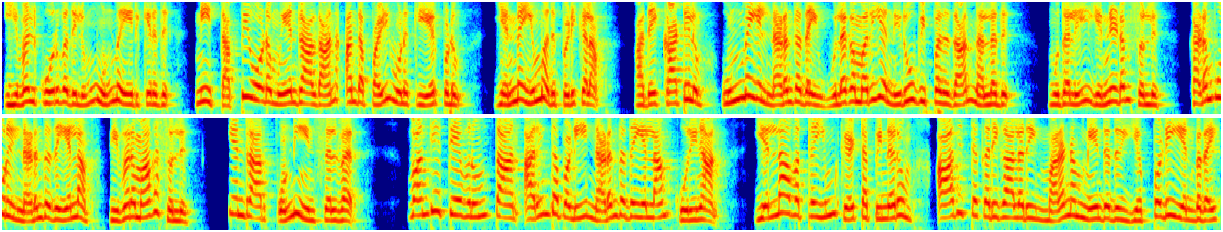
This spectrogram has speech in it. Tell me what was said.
இவள் கூறுவதிலும் உண்மை இருக்கிறது. நீ தப்பி ஓட முயன்றால்தான் அந்த பழி உனக்கு ஏற்படும். என்னையும் அது பிடிக்கலாம். அதைக் காட்டிலும் உண்மையில் நடந்ததை உலகமறிய நிரூபிப்பதுதான் நல்லது. முதலில் என்னிடம் சொல்லு. கடம்பூரில் நடந்ததையெல்லாம் விவரமாக சொல்லு என்றார் பொன்னியின் செல்வர். வந்தியத்தேவனும் தான் அறிந்தபடி நடந்ததையெல்லாம் கூறினான். எல்லாவற்றையும் கேட்ட பின்னரும் ஆதித்த கரிகாலரின் மரணம் நேர்ந்தது எப்படி என்பதை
